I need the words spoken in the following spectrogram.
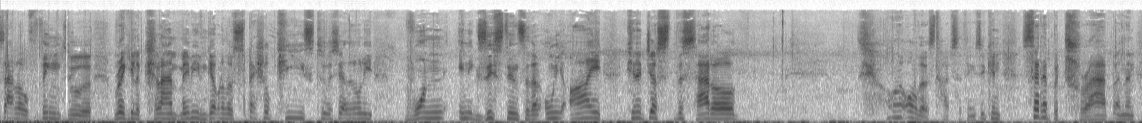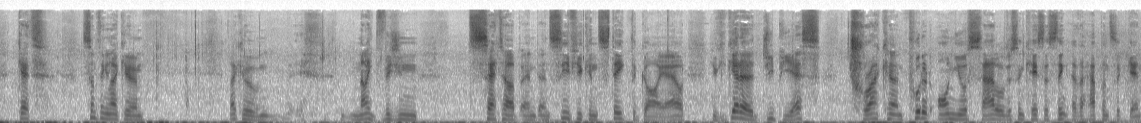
saddle thing to a regular clamp. Maybe even get one of those special keys to this. There's only one in existence so that only I can adjust the saddle. All, all those types of things. You can set up a trap and then get something like a like a night vision setup and, and see if you can stake the guy out. You can get a GPS tracker and put it on your saddle just in case this thing ever happens again.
